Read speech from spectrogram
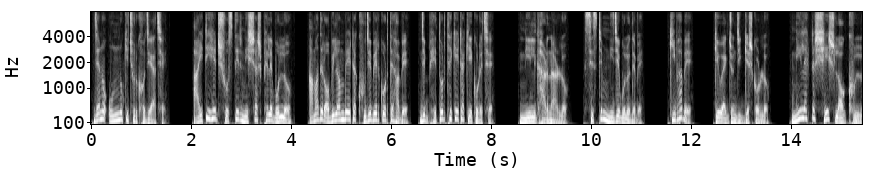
যেন অন্য কিছুর খোঁজে আছে। আইটি হেড স্বস্তির নিঃশ্বাস ফেলে বলল, আমাদের অবিলম্বে এটা খুঁজে বের করতে হবে যে ভেতর থেকে এটা কে করেছে। নীল ঘাড় নাড়ল, সিস্টেম নিজে বলে দেবে। কীভাবে? কেউ একজন জিজ্ঞেস করল। নীল একটা শেষ লগ খুলল।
